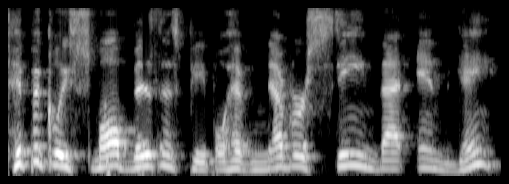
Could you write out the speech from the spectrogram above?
typically small business people have never seen that end game.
